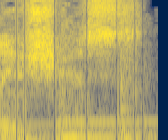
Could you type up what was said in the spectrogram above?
delicious.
